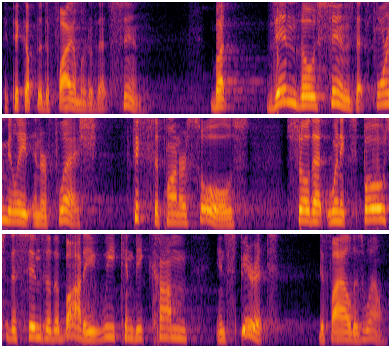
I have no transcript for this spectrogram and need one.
they pick up the defilement of that sin. But then those sins that formulate in our flesh fix upon our souls so that when exposed to the sins of the body, we can become in spirit defiled as well.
